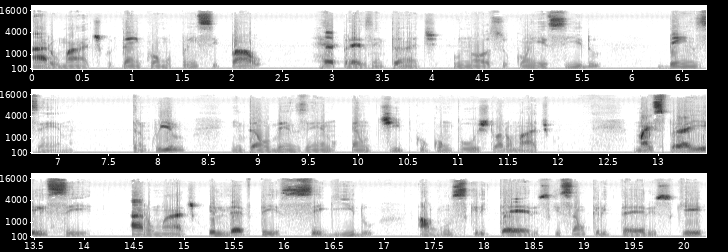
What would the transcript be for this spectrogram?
aromático tem como principal representante o nosso conhecido benzeno. Tranquilo? Então, o benzeno é um típico composto aromático. Mas para ele ser aromático, ele deve ter seguido alguns critérios, que são critérios que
